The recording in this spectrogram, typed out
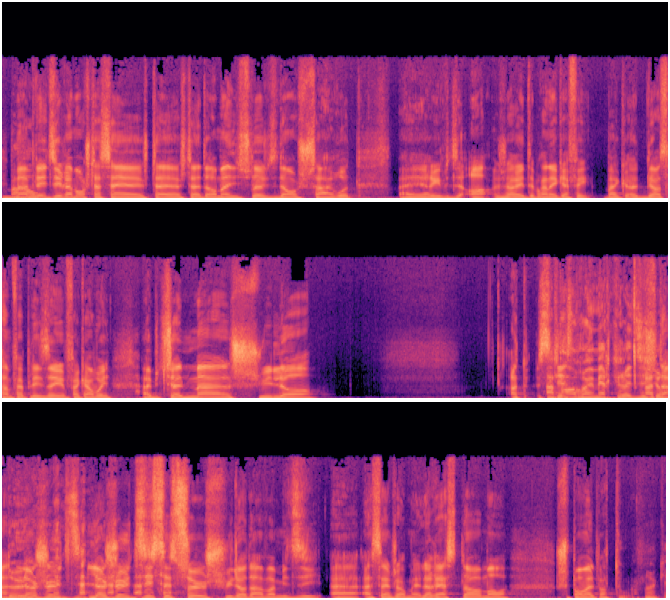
Il Bon. m'a appelé, il dit Raymond, j'étais à Saint- j'étais j'étais à Drummond. Il dit là, je dis non, je suis sur la route. Ben, il arrive, il dit Ah, j'aurais été prendre un café. Ben, que- gars, ça me fait plaisir. Fait qu'envoie. Habituellement, je suis là. Att- À part un mercredi sur deux. Le jeudi, le jeudi c'est sûr, je suis là d'avant-midi à, à Saint-Germain. Le reste, là, moi, je suis pas mal partout. OK.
